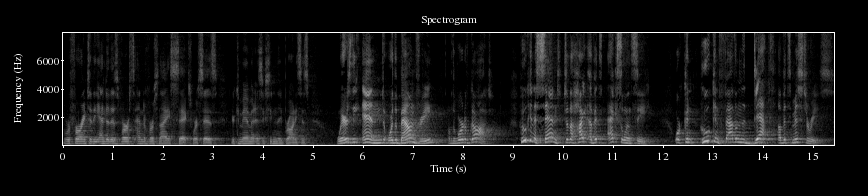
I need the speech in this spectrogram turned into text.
Referring to the end of this verse, end of verse 96, where it says, Your commandment is exceedingly broad. He says, Where's the end or the boundary of the Word of God? Who can ascend to the height of its excellency? Or can, who can fathom the depth of its mysteries?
